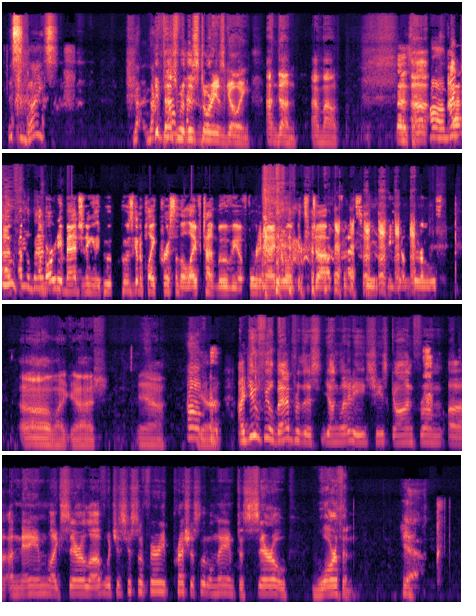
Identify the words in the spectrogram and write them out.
This is nice. Not- not- If that's where this story is going, I'm done. I'm out. That's. Uh, Um, I I- do I- feel I'm bad. already imagining who, who's going to play Chris in the Lifetime movie. A 49 year old gets a job fast food to meet young girls. Oh my gosh. Yeah. Um, Yeah. I do feel bad for this young lady. She's gone from uh, a name like Sarah Love, which is just a very precious little name, to Sarah Warthen. yeah.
